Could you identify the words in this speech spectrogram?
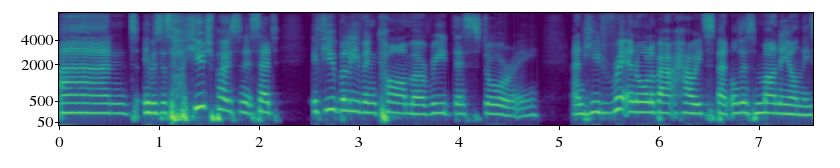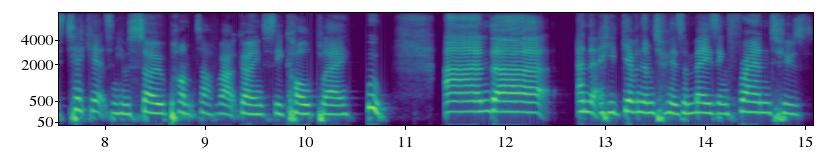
And it was this huge post, and it said, If you believe in karma, read this story. And he'd written all about how he'd spent all this money on these tickets, and he was so pumped up about going to see Coldplay. Woo. And, uh, and that he'd given them to his amazing friend who's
